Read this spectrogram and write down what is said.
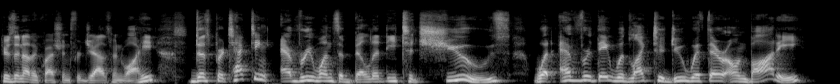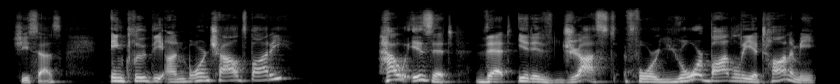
Here's another question for Jasmine Wahi. Does protecting everyone's ability to choose whatever they would like to do with their own body, she says, include the unborn child's body? How is it that it is just for your bodily autonomy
